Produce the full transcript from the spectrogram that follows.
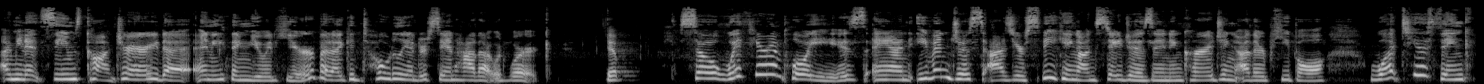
I mean, it seems contrary to anything you would hear, but I can totally understand how that would work. Yep. So, with your employees, and even just as you're speaking on stages and encouraging other people, what do you think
